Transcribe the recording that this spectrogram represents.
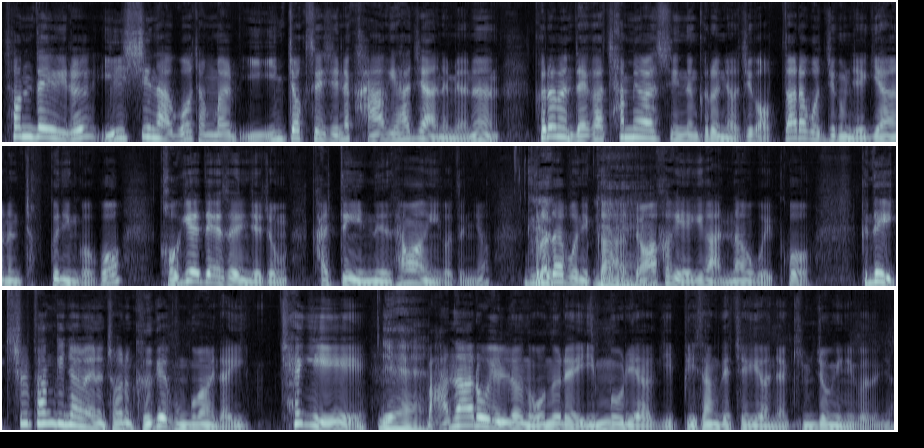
선대위를 일신하고 정말 이 인적 쇄신을 강하게 하지 않으면은 그러면 내가 참여할 수 있는 그런 여지가 없다라고 지금 얘기하는 접근인 거고 거기에 대해서 이제 좀 갈등이 있는 상황이거든요. 그러다 보니까 네. 명확하게 얘기가 안 나오고 있고 근데 출판 기념회는 저는 그게 궁금합니다. 이 책이 예. 만화로 읽는 오늘의 인물 이야기 비상대책위원장 김종인이거든요.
